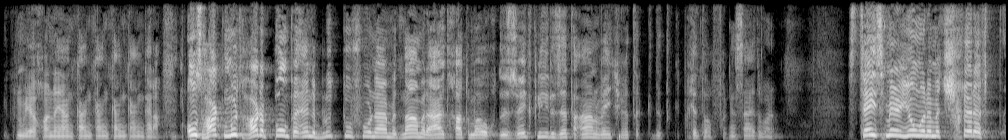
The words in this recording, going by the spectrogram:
Ik noem jou gewoon Nayan Kankangangara. Ons hart moet harder pompen en de bloedtoevoer naar met name de huid gaat omhoog. De zweetklieren zetten aan, weet je wat, dit begint al fucking saai te worden. Steeds meer jongeren met schurft.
